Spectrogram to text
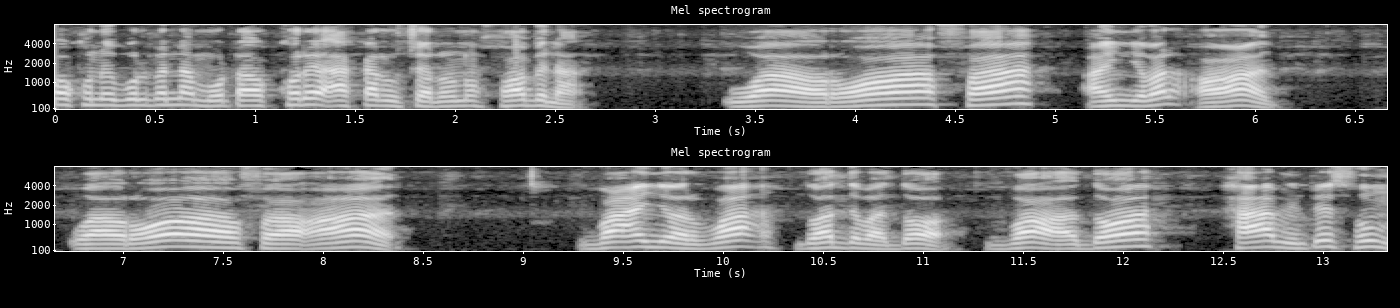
কখনো বলবেন না, মোটা অক্ষরে আকার উচ্চারণ হবে না। ওয়া র, ফা, আইন যাবার আ ওয়া র, ফা আ ওয়া আইন যাবার ওয়া দ যাবার দ। ওয়া দ হা মিন পেশ হুম,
